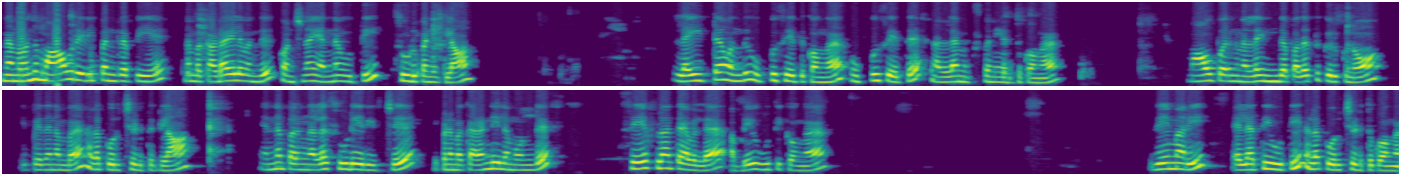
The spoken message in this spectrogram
நம்ம வந்து மாவு ரெடி பண்றப்பயே நம்ம கடாயில வந்து கொஞ்ச எண்ணெய் ஊத்தி சூடு பண்ணிக்கலாம். லைட்டா வந்து உப்பு சேர்த்துக்கோங்க. உப்பு சேர்த்து நல்லா மிக்ஸ் பண்ணி எடுத்துக்கோங்க. மாவு பாருங்க நல்லா இந்த பதத்துக்கு இருக்கணும். இப்ப இதை நம்ம நல்லா பொரிச்சு எடுத்துக்கலாம். எண்ணெய் பாருங்க நல்லா சூடேறிடுச்சு. இப்ப நம்ம கரண்டியில மொண்டு சேஃப்லாம் தேவையில்ல. அப்படியே ஊத்திக்கோங்க. இதே மாதிரி எல்லாத்தையும் ஊத்தி நல்லா பொரிச்சு எடுத்துக்கோங்க.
